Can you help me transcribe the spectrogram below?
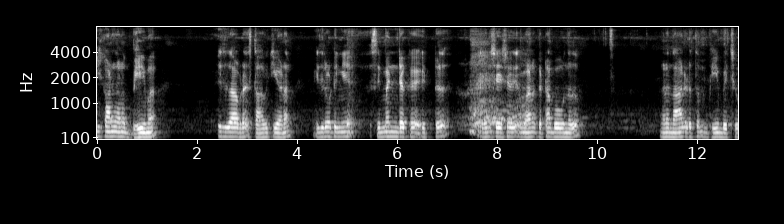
ഈ കാണുന്നതാണ് ഭീമ. ഇത് അവിടെ സ്ഥാപിക്കുകയാണ്. ഇതിലോട്ടിങ്ങ് സിമന്റൊക്കെ ഇട്ട് അതിന് ശേഷമാണ് കെട്ടാൻ പോകുന്നത്. അങ്ങനെ നാലിടത്തും ഭീം വെച്ചു.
